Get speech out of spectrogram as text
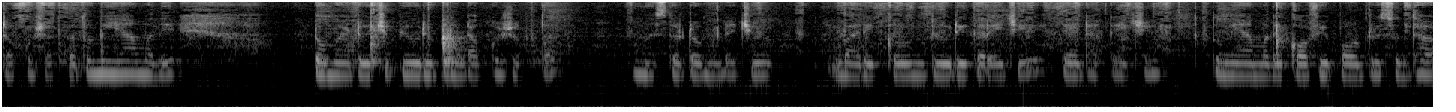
टाकू शकता. तुम्ही यामध्ये टोमॅटोची प्युरी पण टाकू शकता. मस्त टोमॅटोची बारीक करून प्युरी करायची ते टाकायची. तुम्ही यामध्ये कॉफी पावडरसुद्धा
